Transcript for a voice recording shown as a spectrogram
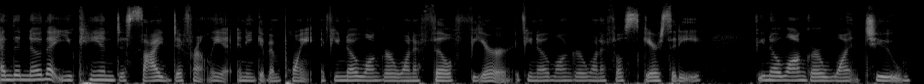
and then know that you can decide differently at any given point. If you no longer want to feel fear, if you no longer want to feel scarcity, if you no longer want to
